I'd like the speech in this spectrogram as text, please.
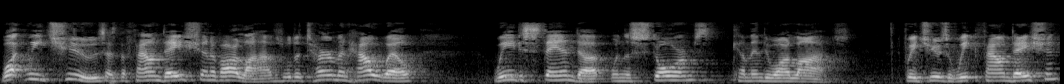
What we choose as the foundation of our lives will determine how well we stand up when the storms come into our lives. If we choose a weak foundation,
